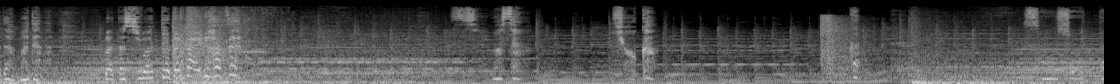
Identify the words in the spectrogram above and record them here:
まだまだ私は戦えるはず。すいません。教官。損傷った。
